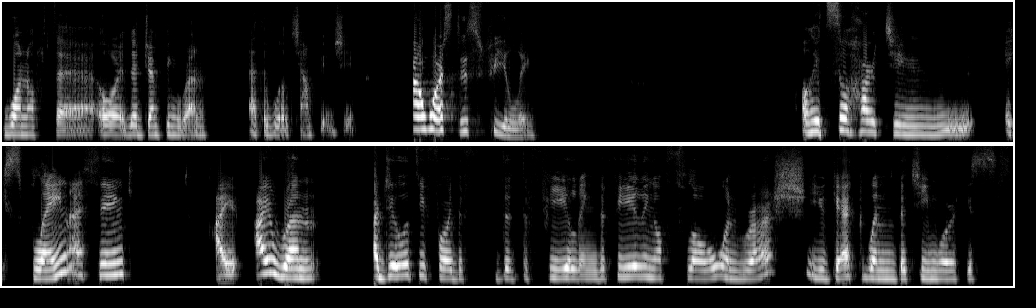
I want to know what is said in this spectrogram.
one of the or the jumping run at the World Championship. How was this feeling? Oh, it's so hard to explain. I think I I run agility for the the, the feeling, the feeling of flow and rush you get when the teamwork is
